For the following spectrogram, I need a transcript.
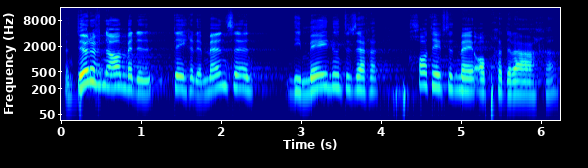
En durf nou met de, tegen de mensen die meedoen te zeggen, God heeft het mij opgedragen.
